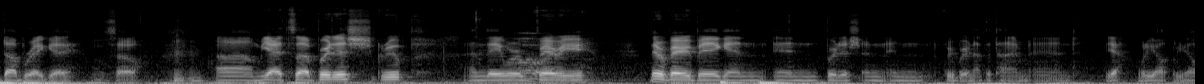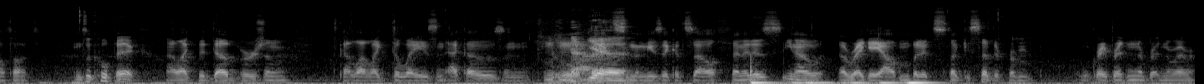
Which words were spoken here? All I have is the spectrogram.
dub reggae. So Mm-hmm. um, yeah, it's a British group, and they were Oh. very, they were very big in in British and in Great Britain at the time, and yeah, what are y'all what are y'all thoughts? It's a cool pick. I like the dub version. It's got a lot of like delays and echoes and cool Yeah. effects Yeah. in the music itself. And it is, you know, a reggae album, but it's like you said, they're from Great Britain or Britain or whatever.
